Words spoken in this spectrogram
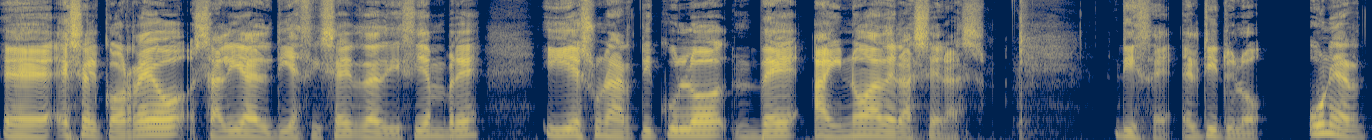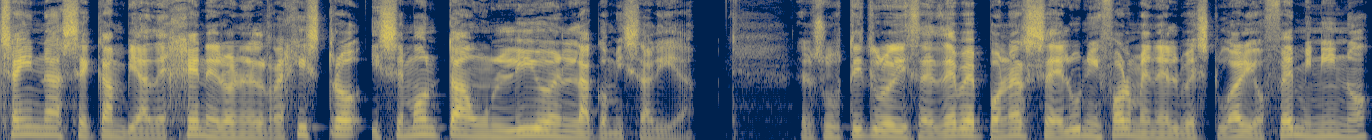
Eh, es el correo, salía el 16 de diciembre y es un artículo de Ainhoa de las Heras. Dice el título Uner China se cambia de género en el registro y se monta un lío en la comisaría. El subtítulo dice debe ponerse el uniforme en el vestuario femenino,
